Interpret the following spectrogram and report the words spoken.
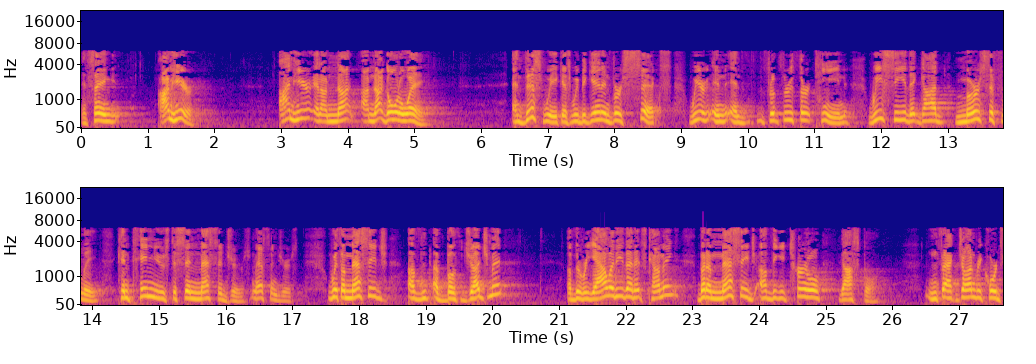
and saying, I'm here. I'm here and I'm not, I'm not going away. And this week, as we begin in verse 6, we are in, in, through 13, we see that God mercifully continues to send messengers, messengers with a message of, of both judgment, of the reality that it's coming, but a message of the eternal gospel. In fact, John records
